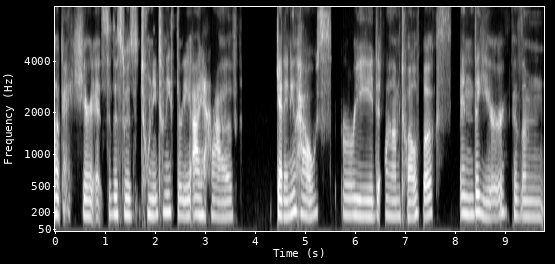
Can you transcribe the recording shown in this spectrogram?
Okay, here it is. So this was 2023. I have get a new house, read um 12 books in the year because I'm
